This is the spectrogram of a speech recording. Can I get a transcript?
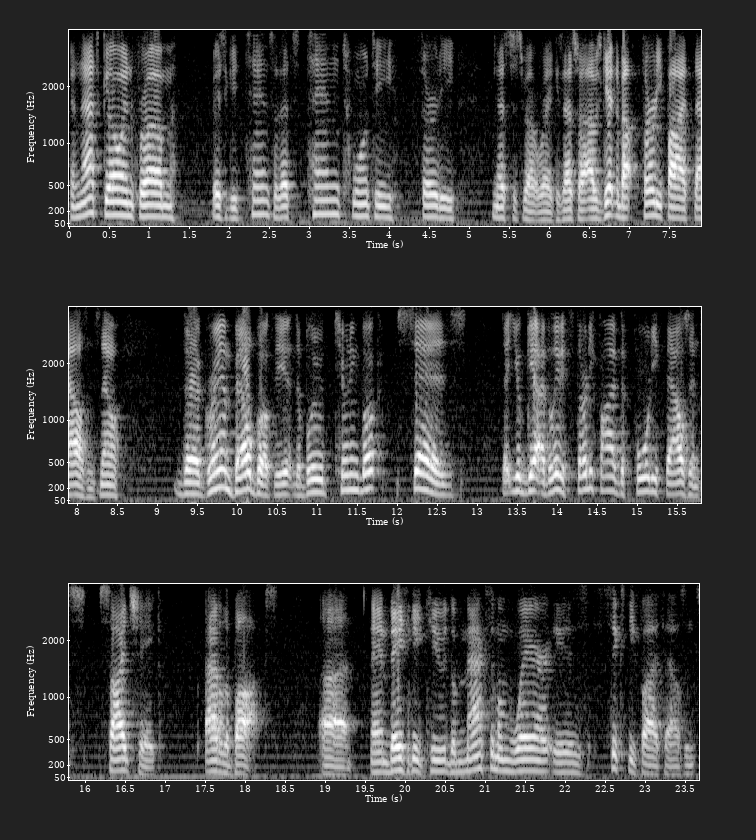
And that's going from basically 10. So that's 10, 20, 30. And that's just about right because that's what I was getting about 35 thousandths. Now, the Graham Bell book, the the blue tuning book, says that you'll get, I believe it's 35 to 40 thousandths side shake out of the box. Uh, and basically to the maximum wear is 65 thousandths,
